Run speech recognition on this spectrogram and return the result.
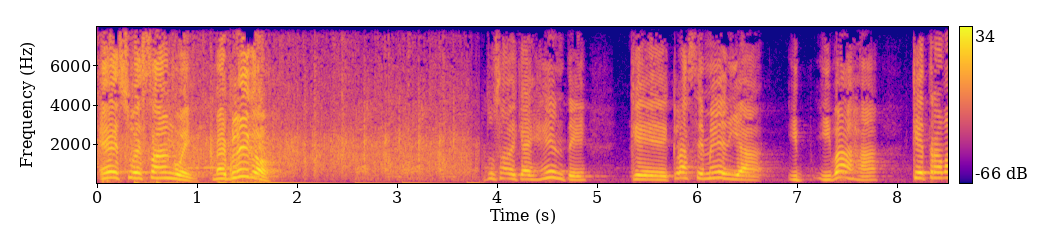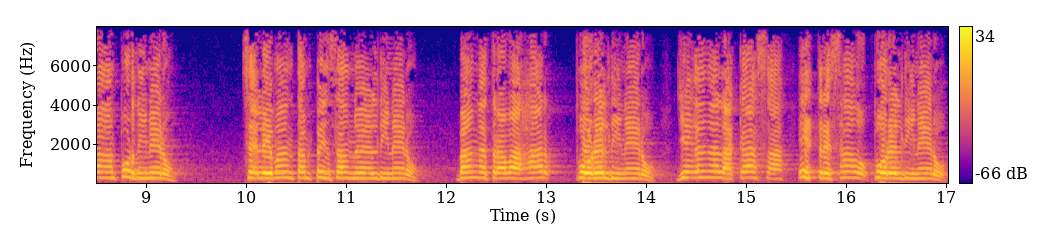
Eso es sangre. ¿Me explico? Tú sabes que hay gente que clase media y, y baja que trabajan por dinero. Se levantan pensando en el dinero. Van a trabajar por el dinero. Llegan a la casa estresados por el dinero.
